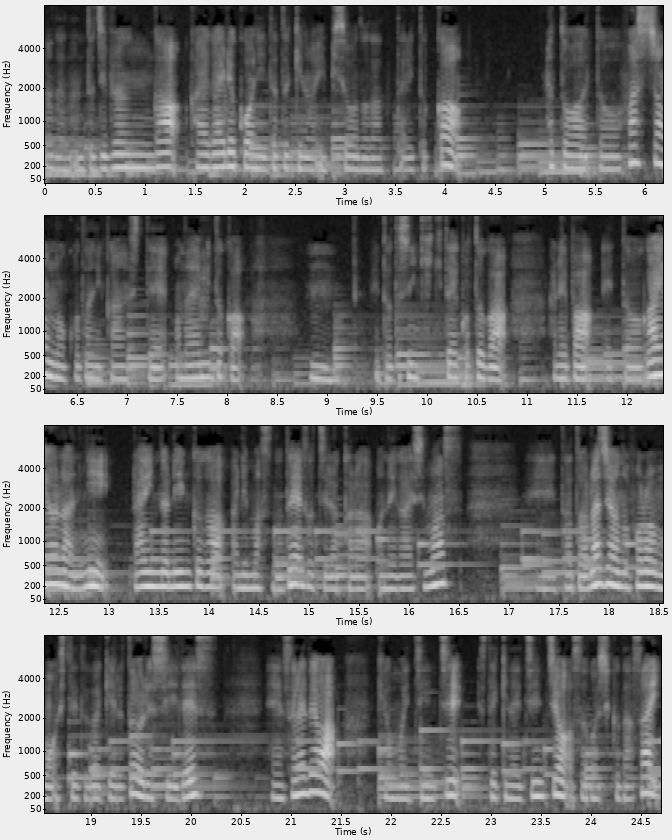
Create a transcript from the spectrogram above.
まだなんと自分が海外旅行に行った時のエピソードだったりとかあとはとファッションのことに関してお悩みとか、うんえっと、私に聞きたいことがあれば、えっと、概要欄に LINE のリンクがありますのでそちらからお願いします、えー、とあとラジオのフォローもしていただけると嬉しいです、えー、それでは今日も一日素敵な一日をお過ごしください。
